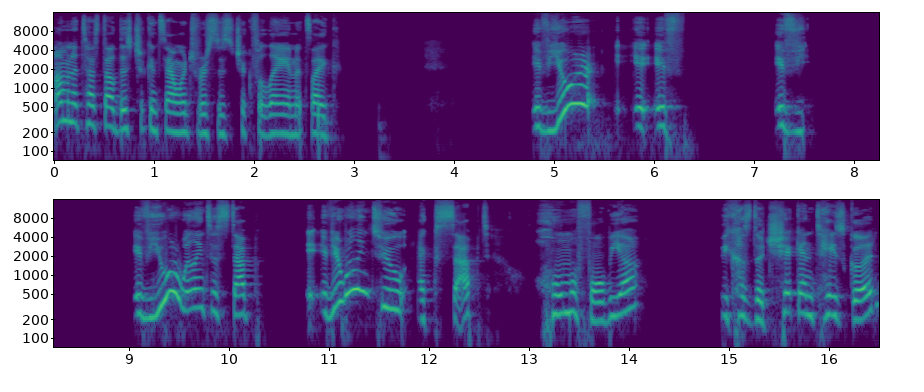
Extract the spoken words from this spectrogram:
"I'm gonna test out this chicken sandwich versus Chick-fil-A," and it's like, if you're if if if you are willing to step if you're willing to accept homophobia because the chicken tastes good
